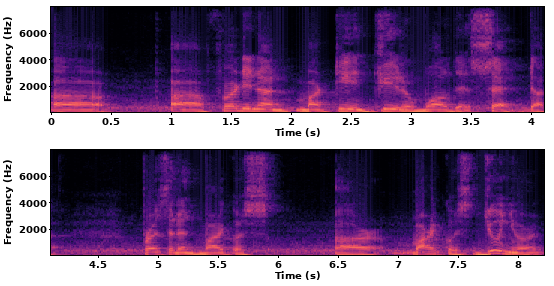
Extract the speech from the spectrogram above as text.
uh, uh, Ferdinand Martin G. Romualdez said that President Marcos uh, Marcos Jr.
